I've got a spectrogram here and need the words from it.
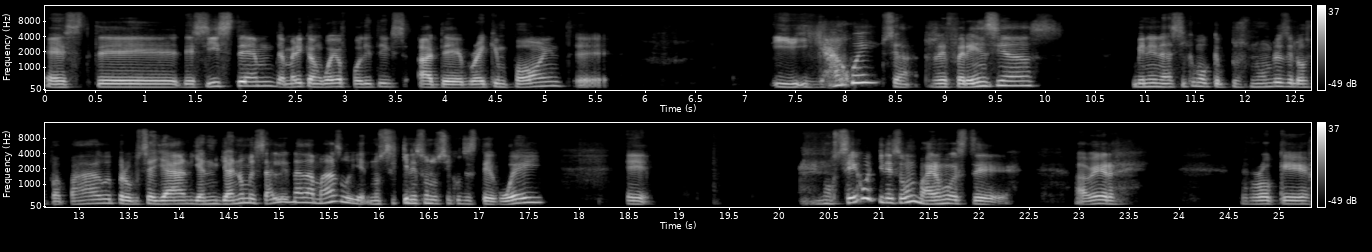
este, The System, The American Way of Politics at the Breaking Point. Eh, y, ya, güey, o sea, referencias, vienen así como que, pues, nombres de los papás, güey, pero, o sea, ya, ya, no me sale nada más, güey, no sé quiénes son los hijos de este güey. Eh, no sé, güey, quiénes son, este, a ver, Rockefeller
